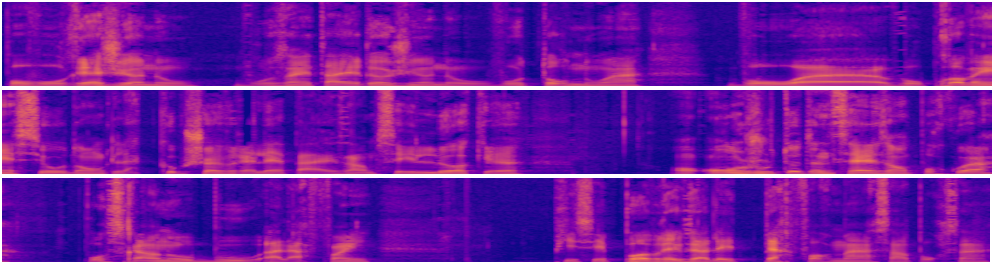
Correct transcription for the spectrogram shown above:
Pour vos régionaux, vos interrégionaux, vos tournois, vos, euh, vos provinciaux, donc la Coupe Chevrolet par exemple, c'est là que on, joue toute une saison. Pourquoi? Pour se rendre au bout à la fin. Puis c'est pas vrai que vous allez être performant à 100%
